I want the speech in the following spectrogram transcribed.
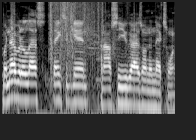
But nevertheless, thanks again, and I'll see you guys on the next one.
